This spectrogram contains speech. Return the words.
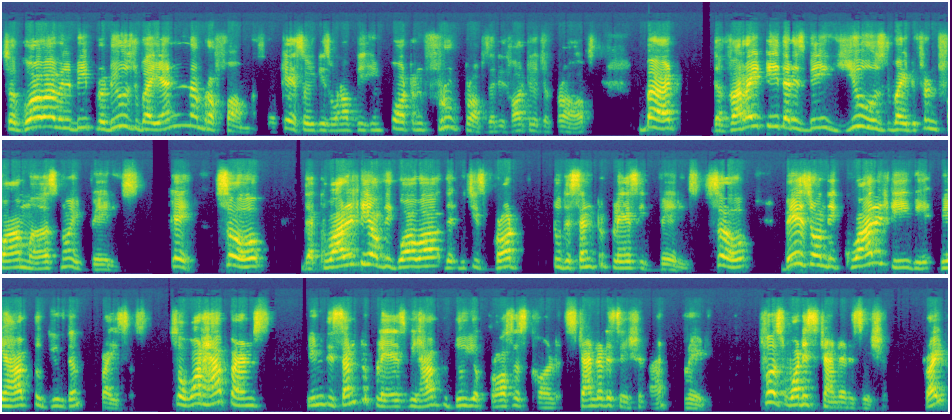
so guava will be produced by n number of farmers. Okay, so it is one of the important fruit crops, that is horticulture crops but the variety that is being used by different farmers, no, it varies. Okay, so the quality of the guava that, which is brought to the center place, it varies. So based on the quality, we, we have to give them prices. So what happens in the center place, we have to do a process called standardization and grading. First, what is standardization, right?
